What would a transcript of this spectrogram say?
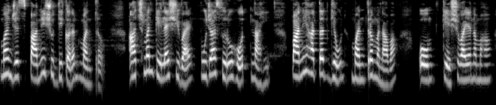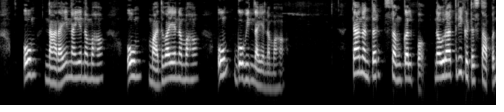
म्हणजेच पाणी शुद्धीकरण मंत्र. आचमन केल्याशिवाय पूजा सुरू होत नाही. पाणी हातात घेऊन मंत्र म्हणावा. ओम केशवाय नमः. ओम नारायणाय नमः. ओम माधवाय नमः. ओम गोविंदाय नमः. त्यानंतर संकल्प नवरात्री घटस्थापन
